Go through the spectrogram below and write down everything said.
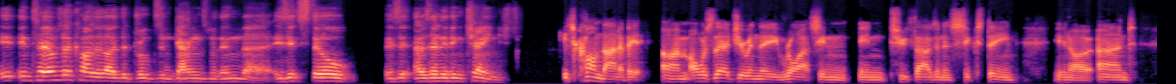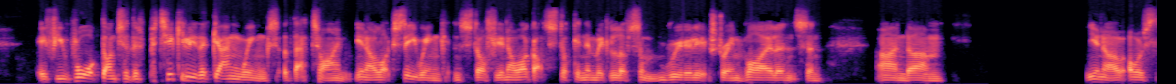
in terms of kind of like the drugs and gangs within there? Is it still? Is it has anything changed? it's calmed down a bit. Um, I was there during the riots in in 2016, you know, and if you walked onto the particularly the gang wings at that time, you know, like C Wing and stuff, you know, I got stuck in the middle of some really extreme violence and and um you know, I was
